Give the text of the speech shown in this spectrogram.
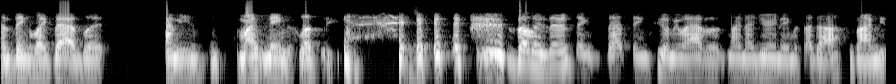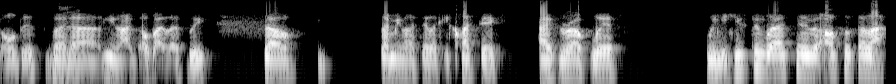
and things like that. But I mean, my name is Leslie. so there's, there's thing, that thing too. I mean, I have a, my Nigerian name is Ada because I'm the oldest, but, uh, you know, I go by Leslie. So, I mean, let's say like eclectic. I grew up with Whitney Houston blasting, but also Salah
